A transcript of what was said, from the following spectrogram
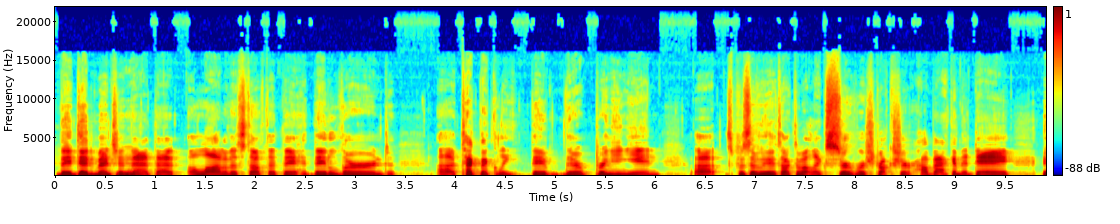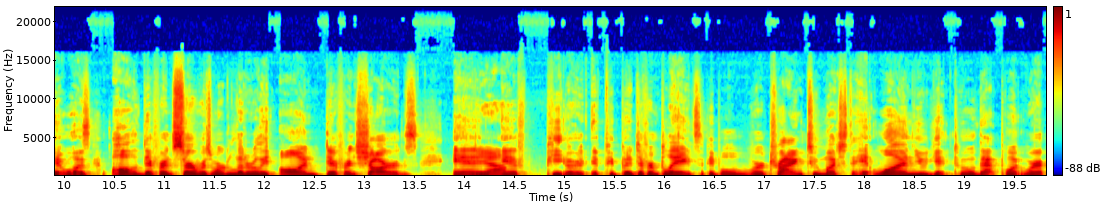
they did mention that that a lot of the stuff that they they learned uh, technically they they're bringing in. Uh, specifically, they talked about like server structure. How back in the day it was all the different servers were literally on different shards, and Yeah. if pe- or if people different blades, if people were trying too much to hit one, you'd get to that point where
